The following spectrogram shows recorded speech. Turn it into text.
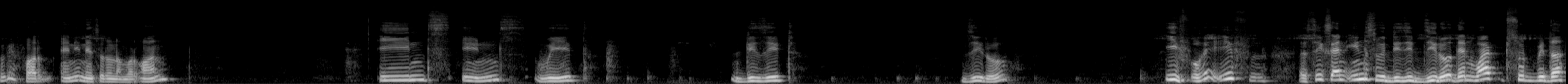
okay for any natural number 1 ends ends with digit 0 if okay if 6 and ends with digit 0 then what should be the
